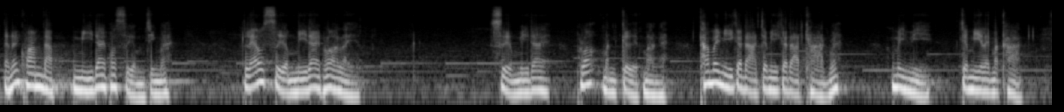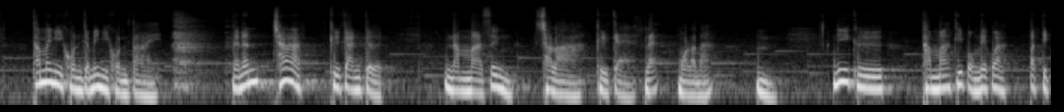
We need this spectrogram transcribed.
แต่นั้นความดับมีได้เพราะเสื่อมจริงไหมแล้วเสื่อมมีได้เพราะอะไร เสื่อมมีได้ เพราะมันเกิดมาไง ถ้าไม่มีกระดาษจะมีกระดาษขาดไหมไม่มี จะมีอะไรมาขาด ถ้าไม่มีคนจะไม่มีคนตาย ดังนั้นชาติคือการเกิดนำมาซึ่งชราคือแก่และมรณะอืมนี่คือธรรมะที่พงค์เรียกว่า ปฏิจ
